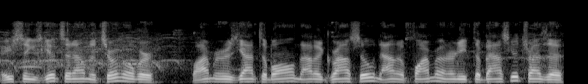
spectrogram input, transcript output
Hastings gets it on the turnover. Farmer has got the ball. Now to Grosso. Now to Farmer underneath the basket. Tries to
